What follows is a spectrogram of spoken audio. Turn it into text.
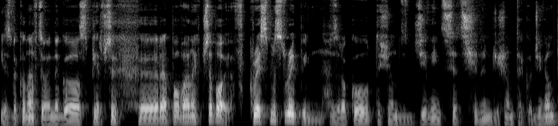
Jest wykonawcą jednego z pierwszych e, rapowanych przebojów, Christmas Ripping z roku 1979.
